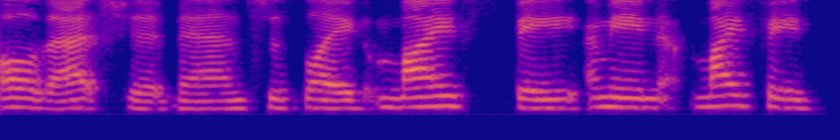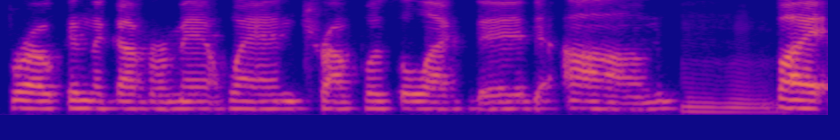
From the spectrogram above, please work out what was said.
all that shit man it's just like my faith i mean my faith broke in the government when trump was elected um hmm but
